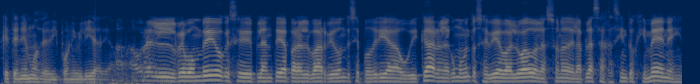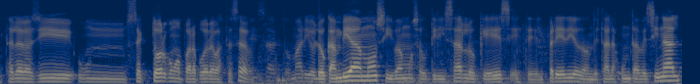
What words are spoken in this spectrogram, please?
que tenemos de disponibilidad de agua. Ahora el rebombeo que se plantea para el barrio, ¿dónde se podría ubicar? En algún momento se había evaluado en la zona de la Plaza Jacinto Jiménez instalar allí un sector como para poder abastecer. Exacto, Mario, lo cambiamos y vamos a utilizar lo que es este el predio donde está la Junta Vecinal,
